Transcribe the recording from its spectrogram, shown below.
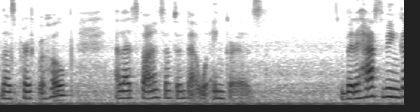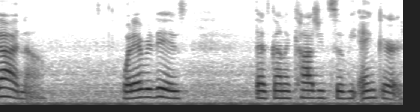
Let's pray for hope. And let's find something that will anchor us. But it has to be in God now. Whatever it is that's to cause you to be anchored,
